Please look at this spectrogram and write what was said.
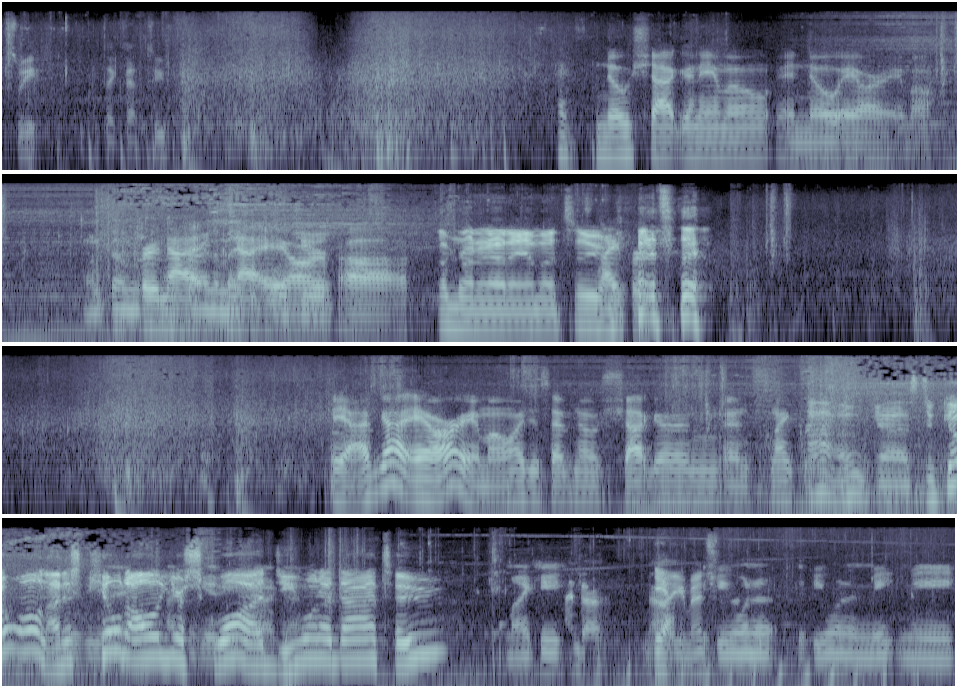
Sweet. I'll Take that too. No shotgun ammo and no AR ammo. I'm, coming, Or I'm not, trying to make not AR. Uh, I'm running out of ammo too. Sniper. yeah, I've got AR ammo. I just have no shotgun and sniper. IO guys, dude, go on. I just killed all I your can give you squad. Do you want to die too? Mikey, And uh, now Yeah. that you if mentioned you wanna if you wanna meet me,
